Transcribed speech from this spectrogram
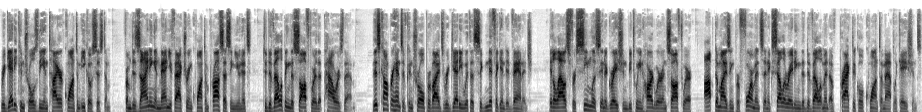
Rigetti controls the entire quantum ecosystem, from designing and manufacturing quantum processing units to developing the software that powers them. This comprehensive control provides Rigetti with a significant advantage, it allows for seamless integration between hardware and software, optimizing performance and accelerating the development of practical quantum applications.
